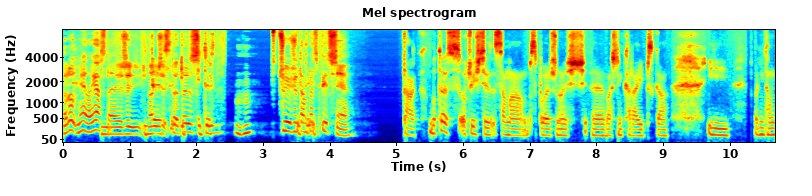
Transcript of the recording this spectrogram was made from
No, nie, no jasne, jeżeli, no, to, jest, to, to jest, i, to jest mhm. czuję się tam bezpiecznie. Tak, bo to jest oczywiście sama społeczność e, właśnie karaibska i oni tam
